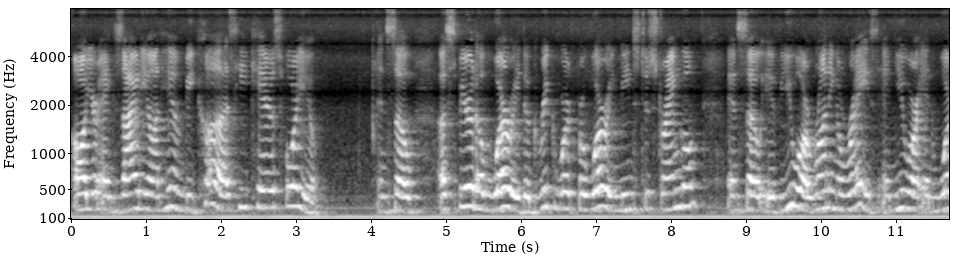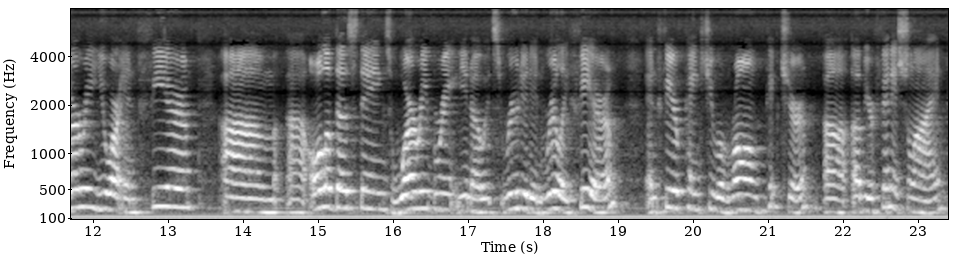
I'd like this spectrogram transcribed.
all your anxiety on him because he cares for you. And so a spirit of worry, the Greek word for worry means to strangle. And so if you are running a race and you are in worry, you are in fear, um, uh, all of those things, worry bring, you know, it's rooted in really fear. And fear paints you a wrong picture uh, of your finish line.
